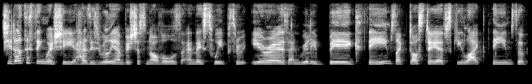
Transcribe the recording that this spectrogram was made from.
she does this thing where she has these really ambitious novels and they sweep through eras and really big themes, like Dostoevsky like themes of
